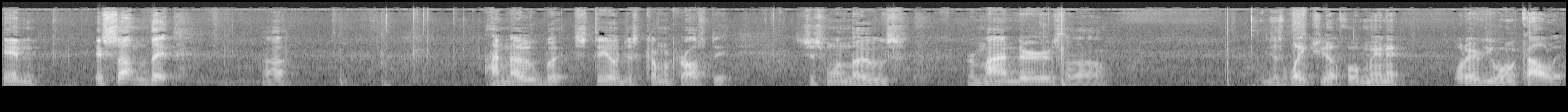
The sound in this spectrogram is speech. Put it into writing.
and it's something that uh, I know, but still just come across it. It's just one of those reminders. Uh, just wakes you up for a minute, whatever you want to call it.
